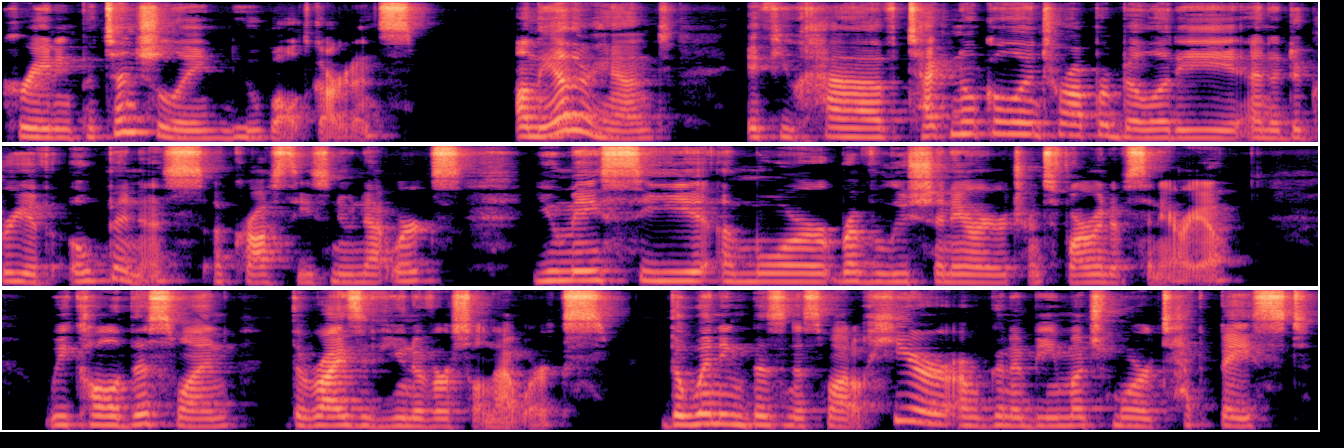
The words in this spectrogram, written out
creating potentially new walled gardens. On the other hand, if you have technical interoperability and a degree of openness across these new networks, you may see a more revolutionary or transformative scenario. We call this one the rise of universal networks. The winning business model here are going to be much more tech based.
